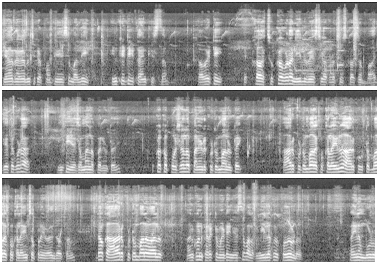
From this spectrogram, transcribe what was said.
టిఆర్ నగర్ నుంచి ఇక్కడ పంపు చేసి మళ్ళీ ఇంటింటికి ట్యాంక్ ఇస్తాం. కాబట్టి ఎక్క చుక్క కూడా నీళ్ళు వేస్ట్ కాకుండా చూసుకోవాల్సిన బాధ్యత కూడా ఇంటి యజమానుల పని ఉంటుంది. ఒక్కొక్క పోషణలో పన్నెండు కుటుంబాలు ఉంటాయి. ఆరు కుటుంబాలకు ఒక లైన్ ఆరు కుటుంబాలకు ఒక లైన్ చొప్పున ఇవ్వడం జరుగుతుంది. అంటే ఒక ఆరు కుటుంబాల వాళ్ళు అనుకుని కరెక్ట్ మెయింటైన్ చేస్తే వాళ్ళకు నీళ్ళకు కొదు ఉండదు. పైన మూడు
